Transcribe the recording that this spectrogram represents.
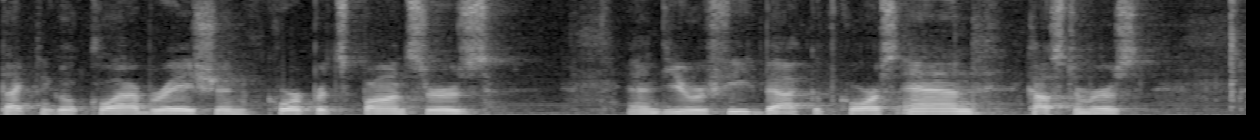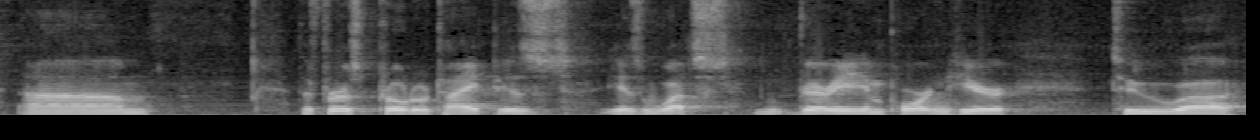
technical collaboration, corporate sponsors, and viewer feedback, of course, and customers. Um, the first prototype is is what's very important here to uh,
